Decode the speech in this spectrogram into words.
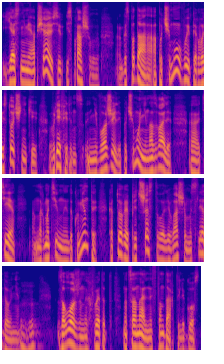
я с ними общаюсь и, и спрашиваю, господа, а почему вы первоисточники в референс не вложили? Почему не назвали э, те нормативные документы, которые предшествовали вашим исследованиям, угу. заложенных в этот национальный стандарт или ГОСТ?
